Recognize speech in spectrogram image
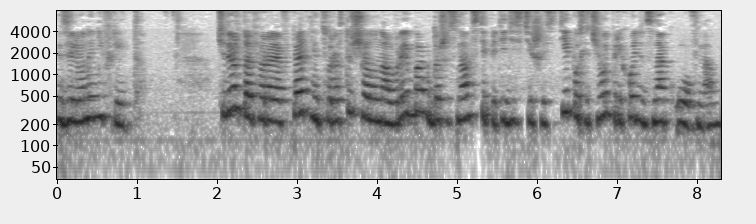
зеленый нефрит. 4 февраля в пятницу растущая луна в рыбах до 16.56, после чего переходит в знак Овна.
